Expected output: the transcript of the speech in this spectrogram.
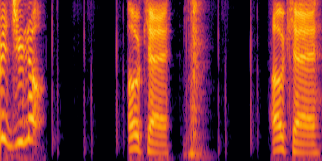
Did you know? Okay. Okay.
